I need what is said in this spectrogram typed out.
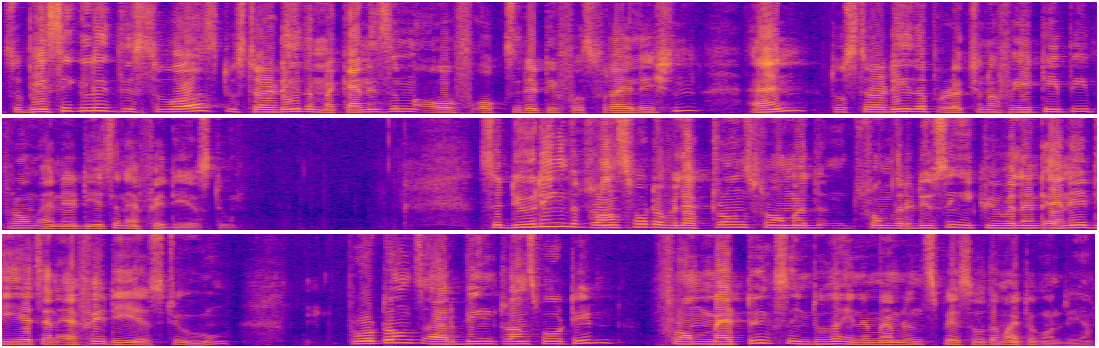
So basically this was to study the mechanism of oxidative phosphorylation and to study the production of ATP from NADH and FADH2. So during the transport of electrons from, a, from the reducing equivalent NADH and FADH2, protons are being transported from matrix into the inner membrane space of the mitochondria.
